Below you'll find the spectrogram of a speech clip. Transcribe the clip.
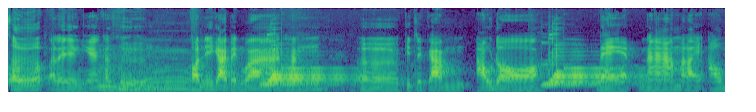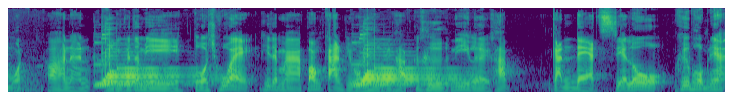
เซิร์ฟอะไรอย่างเงี้ย ก็คืออม ตอนนี้กลายเป็นว่าทั้งเอ่อกิจกรรม outdoor แดดน้ำอะไรเอาหมด เพราะฉะนั้นผมก็จะมีตัวช่วยที่จะมาป้องกันผิวของผมครับ ก็คือนี่เลยครับ กันแดดเซียโ o คือผมเนี่ย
